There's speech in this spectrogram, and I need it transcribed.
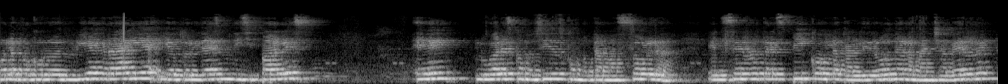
por la Procuraduría Agraria y autoridades municipales en lugares conocidos como Tamazola, el Cerro Tres Picos, la Calderona, la Mancha Verde,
